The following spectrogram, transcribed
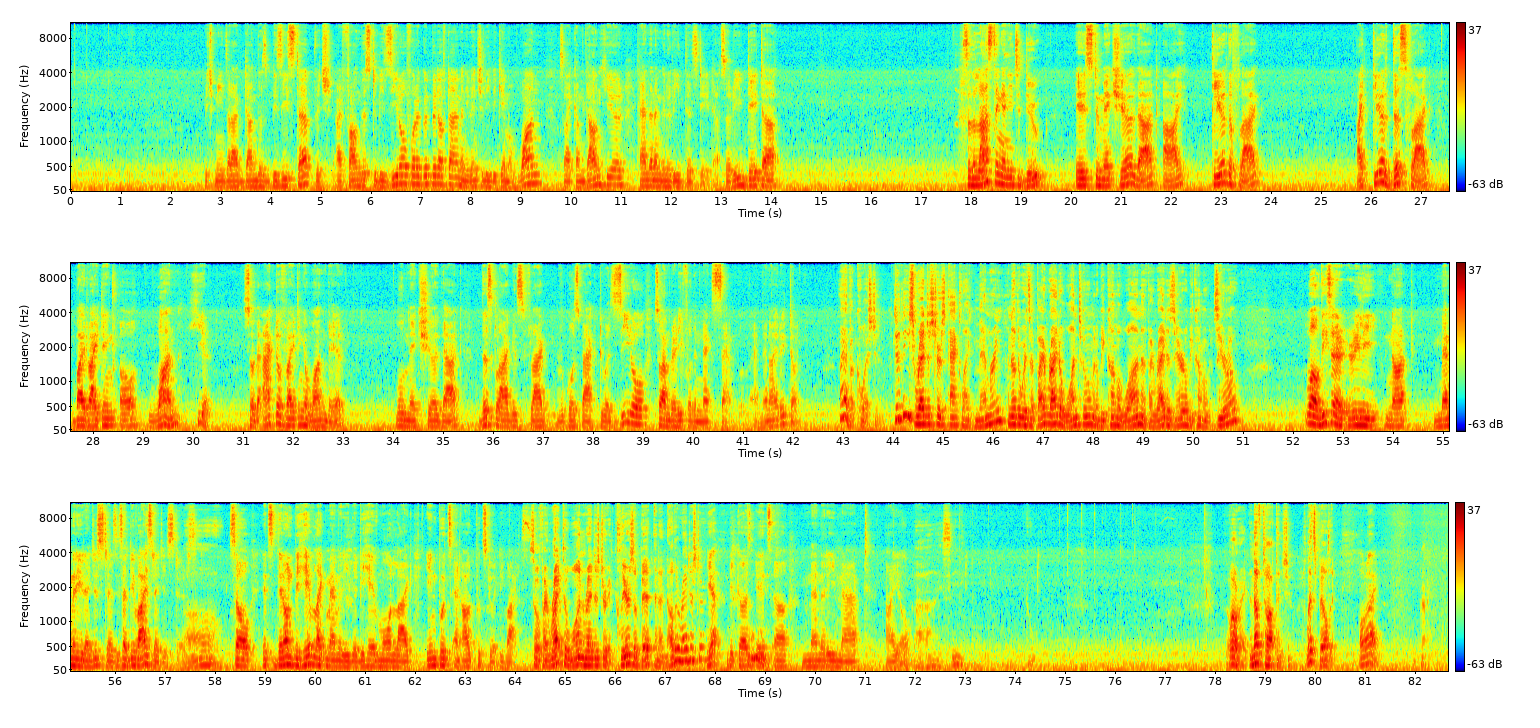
which means that I've done this busy step which I found this to be 0 for a good bit of time and eventually became a 1 so I come down here and then I'm going to read this data. So read data. So the last thing I need to do is to make sure that I clear the flag. I clear this flag by writing a 1 here. So the act of writing a 1 there will make sure that this flag is flag goes back to a 0 so I'm ready for the next sample and then I return. I have a question. Do these registers act like memory? In other words, if I write a 1 to them, it'll become a 1. If I write a 0, it'll become a 0? Well, these are really not memory registers. These are device registers. Oh. So it's they don't behave like memory. They behave more like inputs and outputs to a device. So if I write to one register, it clears a bit in another register? Yeah, because Ooh. it's a memory mapped I/O. Ah, I see. Cool. All right, enough talking. Let's build it. All right.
